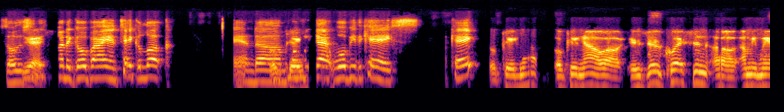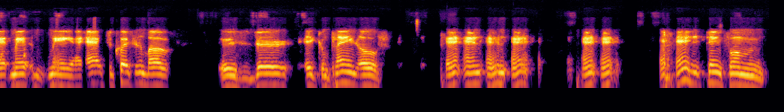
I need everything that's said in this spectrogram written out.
So the city's gonna go by and take a look. And um, Okay. that will be the case, okay? Okay, now, okay, now, uh, is there a question, uh, I mean, may, may, may I ask a question about, is there a complaint of, and, and, and, and, and, and, and anything from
